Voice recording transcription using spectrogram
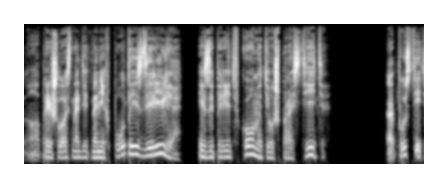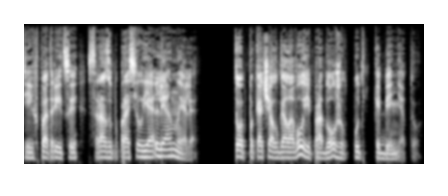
но пришлось надеть на них путы из дерилья и запереть в комнате, уж простите. «Отпустите их, Патриции», — сразу попросил я Леонеля. Тот покачал головой и продолжил путь к кабинету.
